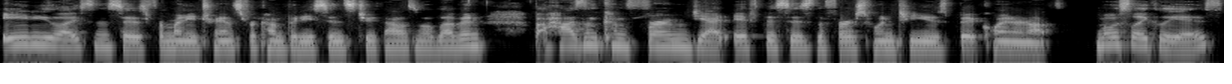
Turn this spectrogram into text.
80 licenses for money transfer companies since 2011, but hasn't confirmed yet if this is the first one to use Bitcoin or not most likely is.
